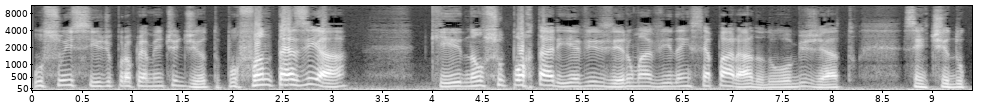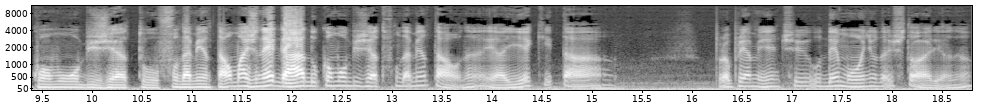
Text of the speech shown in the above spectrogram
o suicídio propriamente dito, por fantasiar que não suportaria viver uma vida em separado do objeto, sentido como um objeto fundamental, mas negado como objeto fundamental. Né? E aí é que está propriamente o demônio da história. Né?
